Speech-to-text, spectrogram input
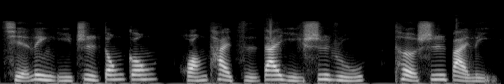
且令移至东宫。皇太子呆以师儒，特师拜礼。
